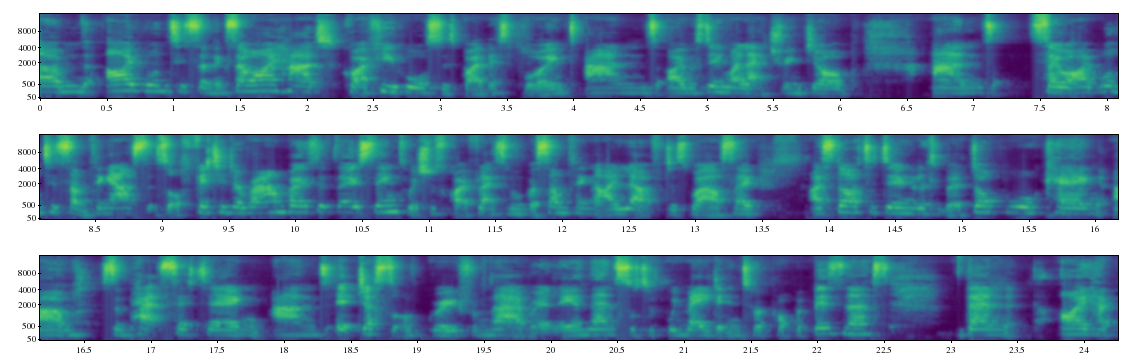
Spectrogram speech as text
um, I wanted something. So I had quite a few horses by this point, and I was doing my lecturing job, and so I wanted something else that sort of fitted around both of those things, which was quite flexible, but something that I loved as well. So I started doing a little bit of dog walking, um, some pet sitting, and it just sort of grew from there, really. And then sort of we made it into a proper business. then I had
